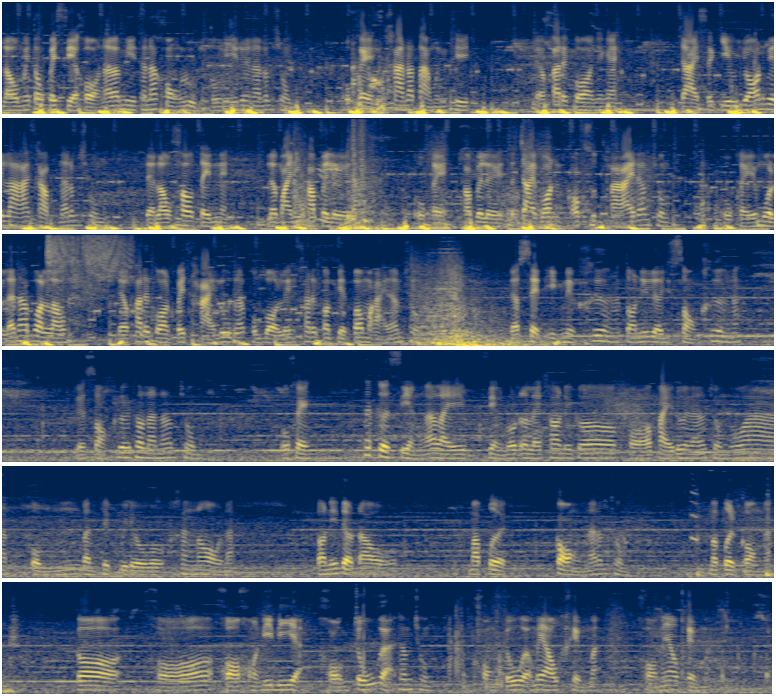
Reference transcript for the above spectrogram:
เราไม่ต้องไปเสียของนะแล้วมีธนาของหลุมตรงนี้ด้วยนะท่านผู้ชมโอเคข้ามหน้าต่างมาหนึ่งทีแล้วฆาตกรยังไง จ่ายสกิลย้อนเวลากลับนะท่านผู้ชม แต่เราเข้าเต็นท์เนี่ย แล้วไม้นี้พับไปเลยนะโอเคพับไปเลยจะจ่ายบอลก๊อกสุดท้ายนะท่านผู้ชมโอเคหมดแล้วนะบอลเราแล้วฆาตกรไปถ่ายรูปนะผมบอกเลยฆาตกรเปลี่ยนเป้าหมายนะท่านผู้ชมแล้วเสร็จอีกหนึ่งเครื่องนะตอนนี้เหลืออยู่สองเครื่องนะเหลือสองเครื่องเท่านั้นนะท่านผู้ชมโอเค ถ้าเกิดเสียงอะไรเสียงรถอะไรเข้านี่ก็ขออภัยด้วยนะท่านผู้ชมเพราะว่าผมบันทึกวิดีโอข้างนอกนะตอนนี้เดี๋ยวเรามาเปิดกล่องนะท่านผู้ชม มาเปิดกล่องนะ ก็ ขอขอของดีๆอะของจุกอะท่านชมของจุกอะไม่เอาเข็มอะขอไม่เอาเข็มอะ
